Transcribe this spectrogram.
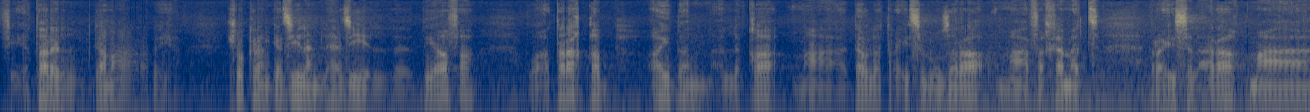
في إطار الجامعة العربية. شكرا جزيلا لهذه الضيافة. وأترقب أيضا اللقاء مع دولة رئيس الوزراء مع فخامة رئيس العراق مع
